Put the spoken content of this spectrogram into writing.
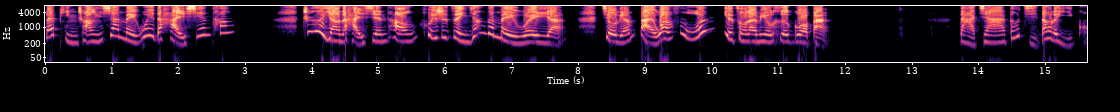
来品尝一下美味的海鲜汤。这样的海鲜汤会是怎样的美味呀？就连百万富翁也从来没有喝过吧。大家都挤到了一块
